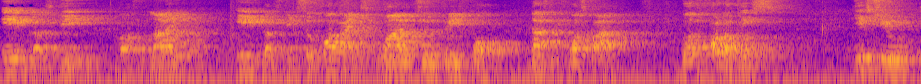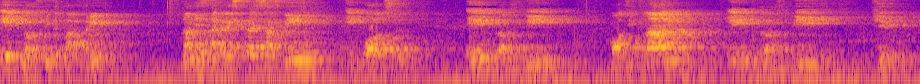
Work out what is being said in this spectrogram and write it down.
a plus b multiplying a plus b. So 4 times 1, 2, 3, 4. That's the fourth part. But all of this gives you a plus b to the power 3. That means I can express as being equal to a plus b multiplying a plus b cubed.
